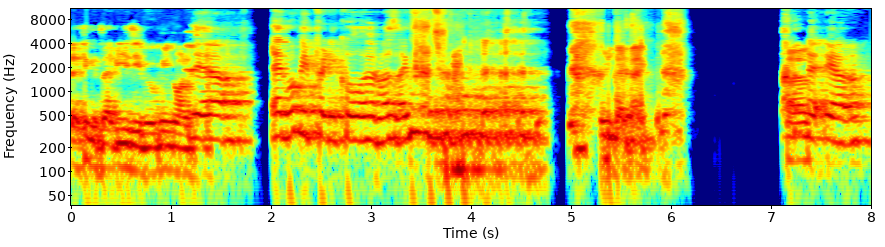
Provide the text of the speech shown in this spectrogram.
they think it's that easy, but meanwhile, yeah, it would be pretty cool if it was like that. pretty bad bank. Um, yeah.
